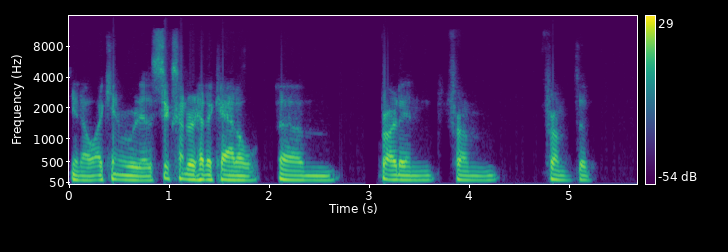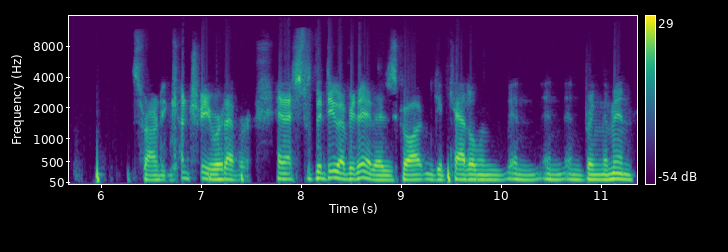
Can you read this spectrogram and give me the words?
you know, I can't remember what it is, 600 head of cattle um, brought in from from the surrounding country or whatever. And that's what they do every day. They just go out and get cattle and and and, and bring them in.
